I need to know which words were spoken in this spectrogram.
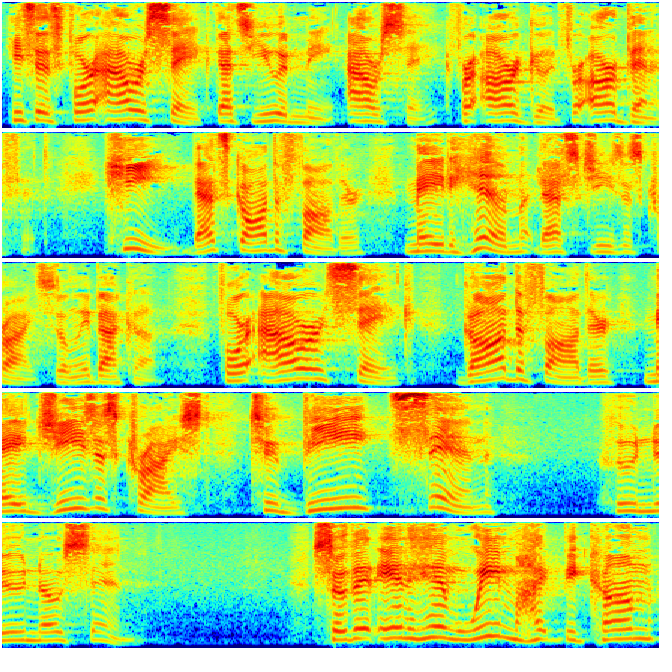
He says, For our sake, that's you and me, our sake, for our good, for our benefit, He, that's God the Father, made Him, that's Jesus Christ. So let me back up. For our sake, God the Father made Jesus Christ to be sin who knew no sin, so that in Him we might become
